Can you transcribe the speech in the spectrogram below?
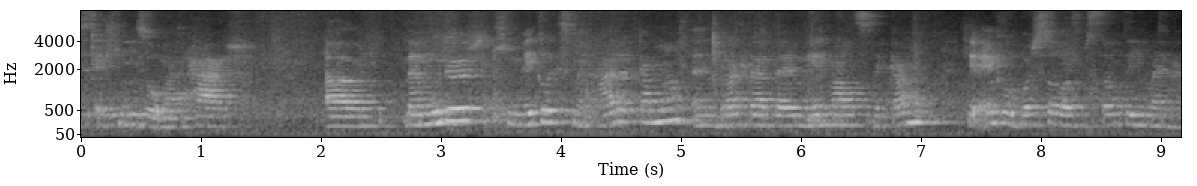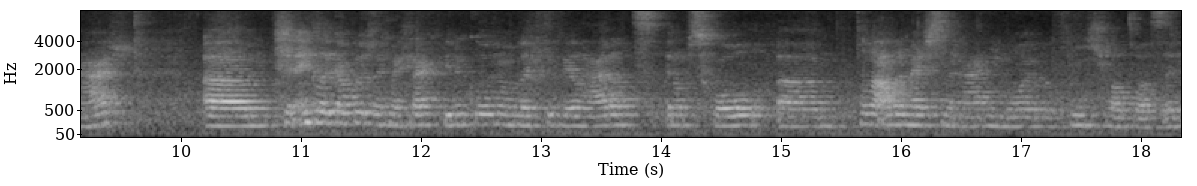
is echt niet zomaar haar. Um, mijn moeder ging wekelijks mijn haren kammen en brak daarbij meermaals de kam. Geen enkele borstel was bestand tegen mijn haar. Um, geen enkele kapper zag mij graag binnenkomen omdat ik te veel haar had. En op school um, vonden andere meisjes mijn haar niet mooi omdat het niet glad was en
